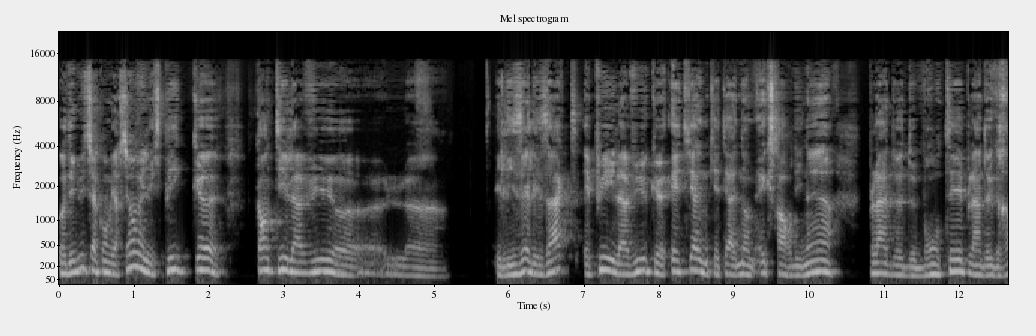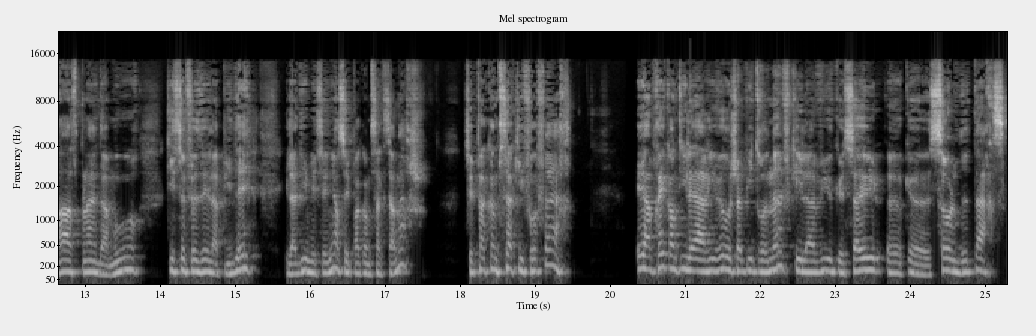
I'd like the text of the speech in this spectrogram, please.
Au début de sa conversion, il explique que quand il a vu le, il lisait les actes, et puis il a vu que Étienne, qui était un homme extraordinaire, plein de, de bonté, plein de grâce, plein d'amour, qui se faisait lapider, il a dit, mais Seigneur, c'est pas comme ça que ça marche. C'est pas comme ça qu'il faut faire. Et après, quand il est arrivé au chapitre 9, qu'il a vu que Saül, euh, que Saul de Tarse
